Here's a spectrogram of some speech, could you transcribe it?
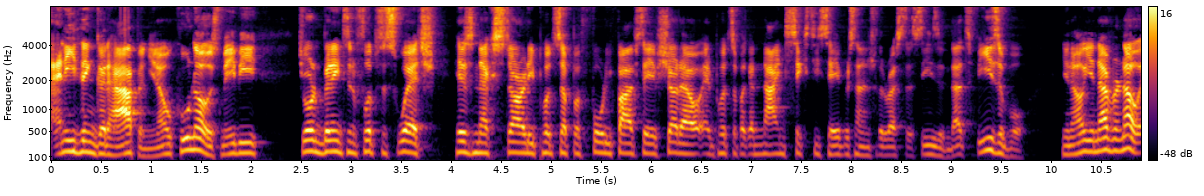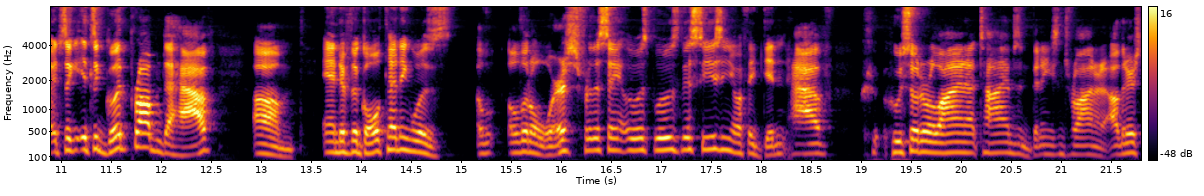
anything could happen. You know, who knows? Maybe Jordan Binnington flips a switch. His next start, he puts up a 45 save shutout and puts up like a 960 save percentage for the rest of the season. That's feasible. You know, you never know. It's a it's a good problem to have. Um, and if the goaltending was a, a little worse for the St. Louis Blues this season, you know, if they didn't have Husso to rely on at times and Binnington to rely on at others,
